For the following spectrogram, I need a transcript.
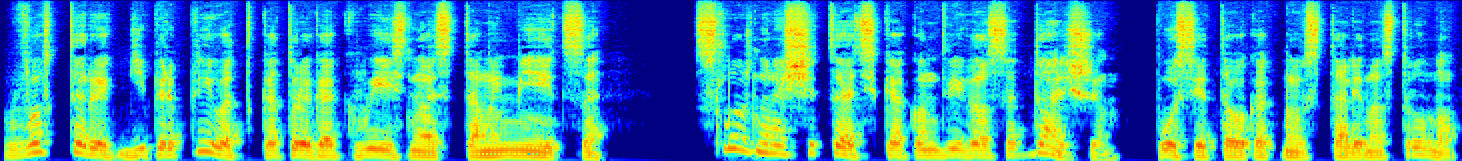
Во-вторых, гиперпривод, который, как выяснилось, там имеется. Сложно рассчитать, как он двигался дальше, после того, как мы встали на струну.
